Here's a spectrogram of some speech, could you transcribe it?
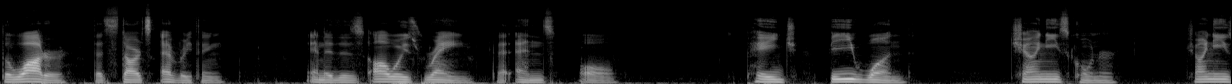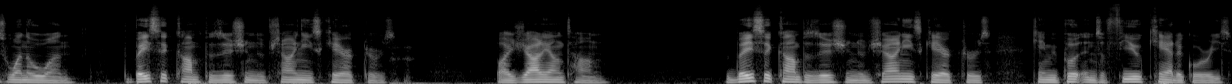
the water that starts everything, and it is always rain that ends all. Page B1 Chinese Corner Chinese 101 The Basic Composition of Chinese Characters by Jialiang Tang. The basic composition of Chinese characters can be put into a few categories.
